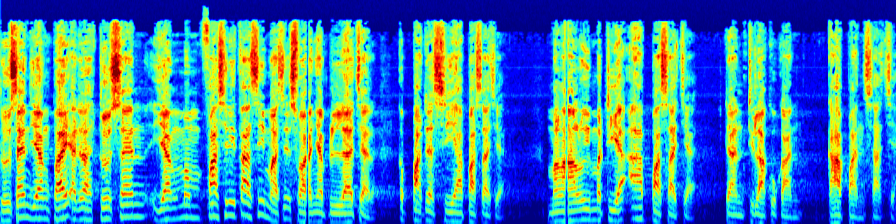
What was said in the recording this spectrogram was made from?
Dosen yang baik adalah dosen yang memfasilitasi mahasiswanya belajar kepada siapa saja, melalui media apa saja, dan dilakukan kapan saja.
